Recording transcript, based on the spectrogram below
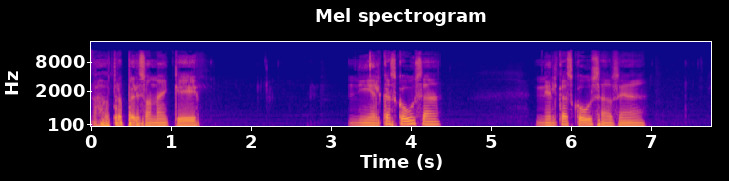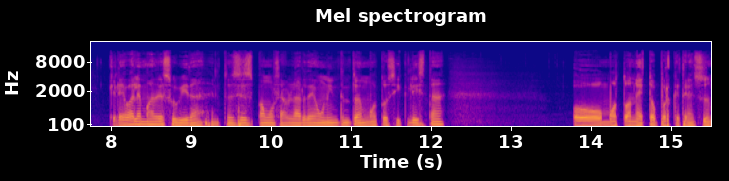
A otra persona que ni el casco usa. Ni el casco usa, o sea, que le vale más de su vida. Entonces vamos a hablar de un intento de motociclista o motoneto porque tienen sus,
